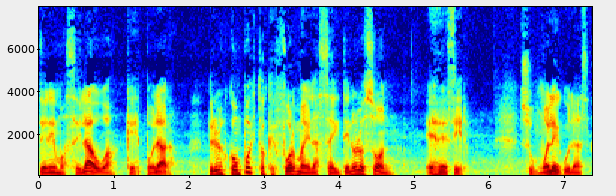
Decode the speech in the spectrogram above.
tenemos el agua, que es polar, pero los compuestos que forman el aceite no lo son, es decir, sus moléculas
